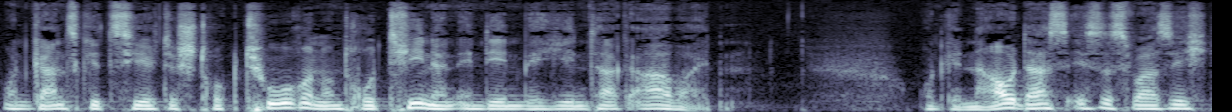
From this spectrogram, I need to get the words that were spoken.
und ganz gezielte Strukturen und Routinen, in denen wir jeden Tag arbeiten. Und genau das ist es, was ich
